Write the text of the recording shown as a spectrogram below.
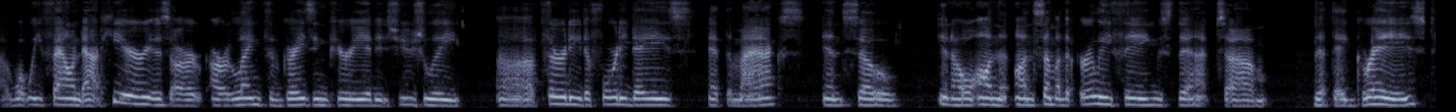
Uh, what we found out here is our our length of grazing period is usually uh, 30 to 40 days at the max, and so you know on the on some of the early things that um, that they grazed,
